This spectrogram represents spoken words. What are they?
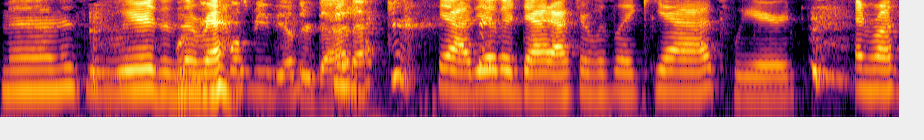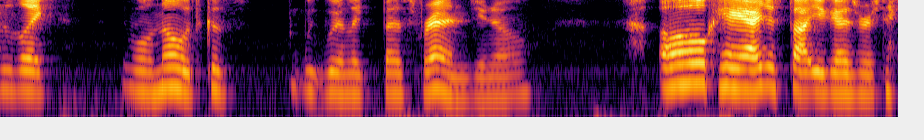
man, this is weird, and the Wasn't he ra- supposed to be the other dad actor? yeah, the other dad actor was like, yeah, it's weird, and Ross is like, well, no, it's because we, we're like best friends, you know. Oh, okay, I just thought you guys were saying.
